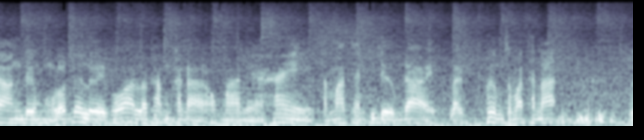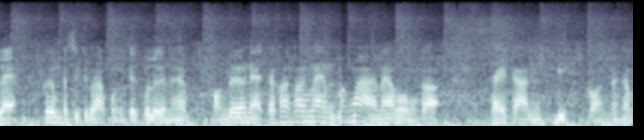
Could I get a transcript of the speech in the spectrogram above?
ยางเดิมของรถได้เลย เพราะว่าเราทำขนาดออกมาเนี่ยให้สามารถแทนที่เดิมได้ และเพิ่มสมรรถนะและเพิ่มประสิทธิภาพของอินเตอร์คูลเลอร์นะครับ ของเดิมเนี่ยจะค่อนข้างแน่นมากๆนะครับผมก็ใช้การบิดก่อนนะครับ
